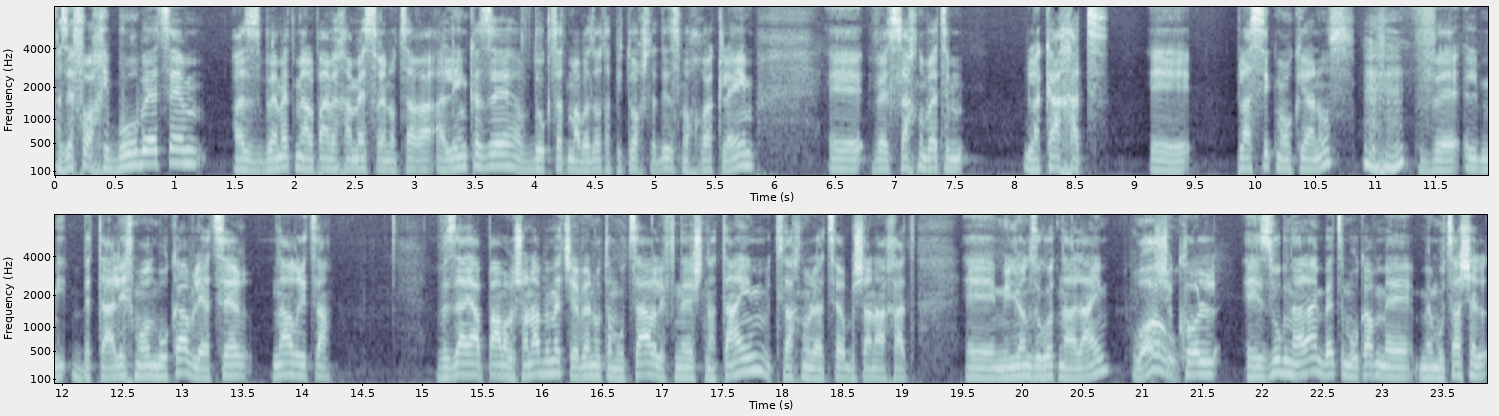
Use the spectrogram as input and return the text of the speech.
אז איפה החיבור בעצם? אז באמת מ-2015 נוצר הלינק הזה, עבדו קצת מעבדות הפיתוח של אדידס מאחורי הקלעים, אה, והצלחנו בעצם לקחת פלסטיק מאוקיינוס, מהמם. ובתהליך מאוד מורכב לייצר נעל ריצה. וזה היה הפעם הראשונה באמת שהבאנו את המוצר לפני שנתיים, הצלחנו לייצר בשנה אחת אה, מיליון זוגות נעליים. וואו. שכל אה, זוג נעליים בעצם מורכב מממוצע של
